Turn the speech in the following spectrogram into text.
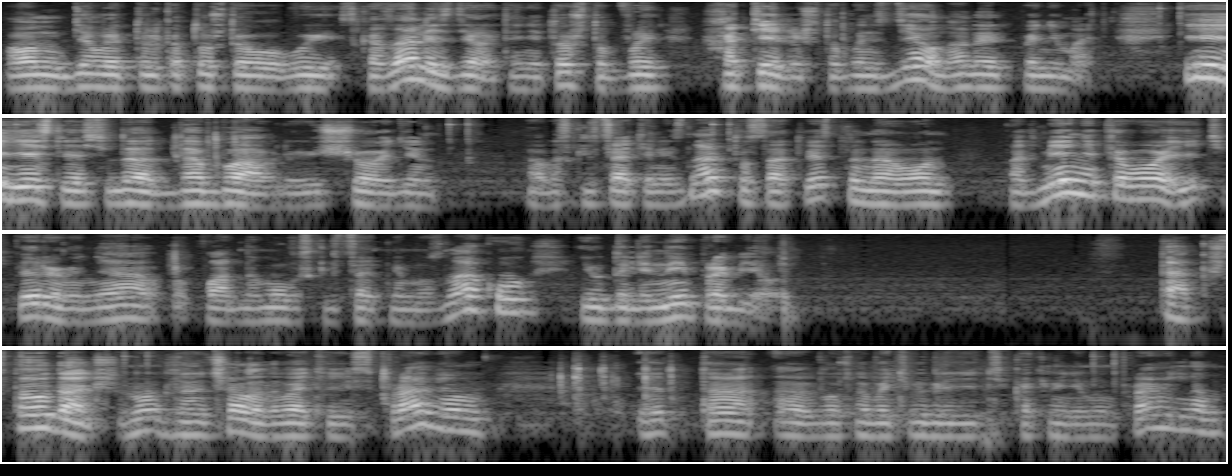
он делает только то, что вы сказали сделать, а не то, что вы хотели, чтобы он сделал, надо это понимать. И если я сюда добавлю еще один восклицательный знак, то, соответственно, он подменит его, и теперь у меня по одному восклицательному знаку и удалены пробелы. Так, что дальше? Ну, для начала давайте исправим. Это э, должно быть выглядеть как минимум правильно.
